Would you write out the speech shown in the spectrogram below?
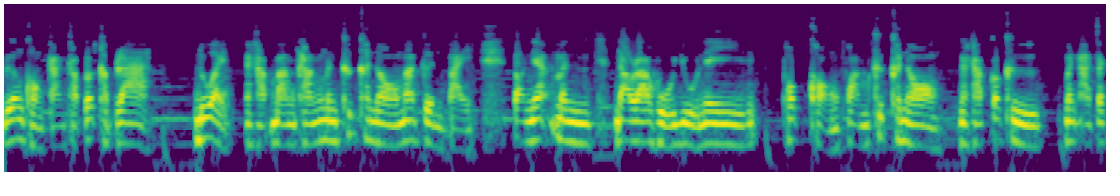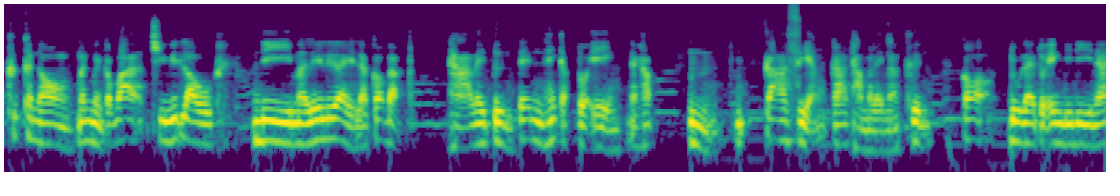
เรื่องของการขับรถขับราด้วยนะครับบางครั้งมันคึกขนองมากเกินไป ตอนนี้มันดาวราหูอยู่ในภพของความคึกขนองนะครับ ก็คือมันอาจจะคึกขนอง มันเหมือนกับว่าชีวิตเราดีมาเรื่อยๆ แล้วก็แบบหาอะไรตื่นเต้นให้กับตัวเองนะครับ อืมกล้าเสี่ยงกล้าทำอะไรมากขึ้น ก็ดูแลตัวเองดีๆนะ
